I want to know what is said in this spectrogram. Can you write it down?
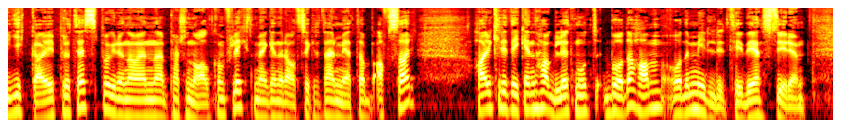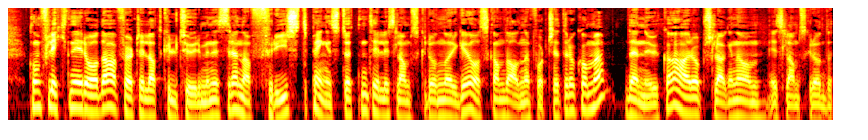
gikk av i protest pga. en personalkonflikt med generalsekretær Metab Afsar, har kritikken haglet mot både ham og det midlertidige styret. Konflikten i rådet har ført til at kulturministeren har fryst pengestøtten til Islamsk Råd Norge, og skandalene fortsetter å komme. Denne uka har oppslagene om Islamsk Råd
